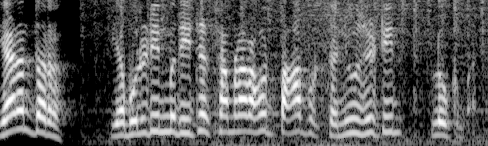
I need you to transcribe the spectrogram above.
यानंतर या बुलेटिनमध्ये इथेच थांबणार आहोत. पहा फक्त न्यूज एटीन लोकमत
